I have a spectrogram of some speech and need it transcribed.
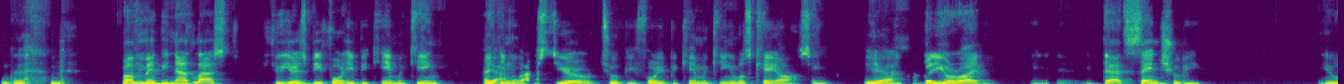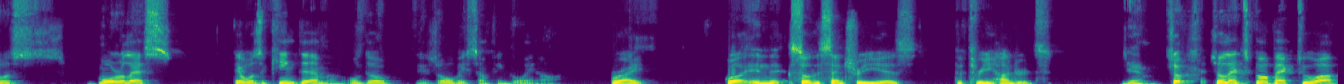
Well, maybe not last few years before he became a king. I Yeah. think last year or two before he became a king, it was chaos. yeah, But you're right. That century, it was more or less there was a kingdom, although there's always something going on. right. Well, in the, so the century is the 300s. Yeah. So so let's go back to uh.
